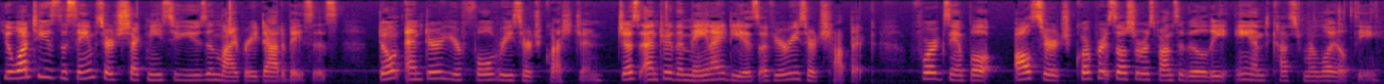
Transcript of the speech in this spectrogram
You'll want to use the same search techniques you use in library databases. Don't enter your full research question. Just enter the main ideas of your research topic. For example, I'll search corporate social responsibility and customer loyalty.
